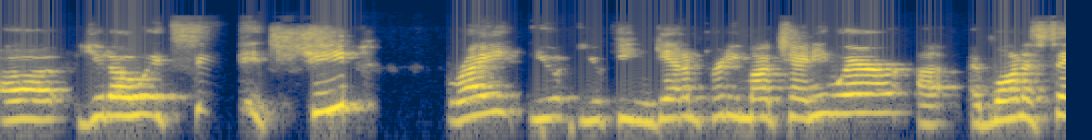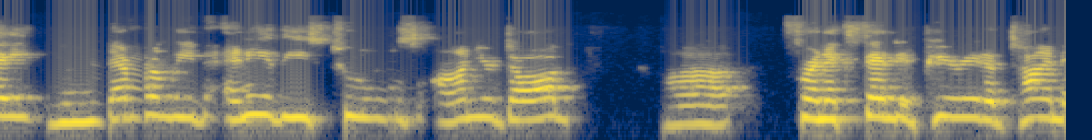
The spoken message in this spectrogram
Uh, you know, it's it's cheap, right? You you can get them pretty much anywhere. Uh, I want to say you never leave any of these tools on your dog uh, for an extended period of time,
